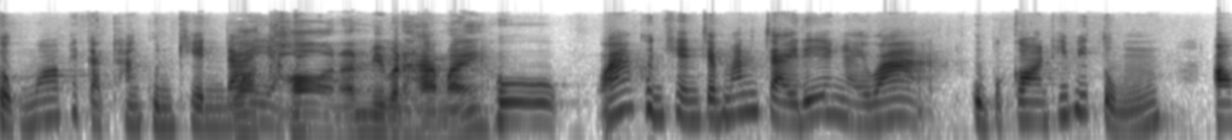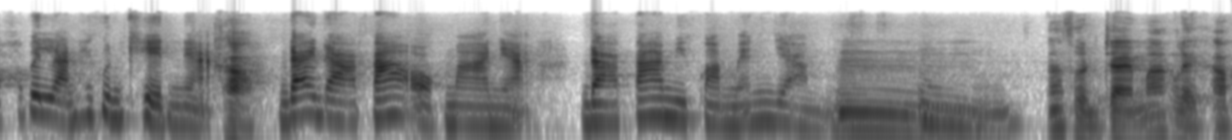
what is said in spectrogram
ส่งมอบให้กับทางคุณเคนได้ว่าอย่างท่อนั้นมีปัญหาไหมถูกว่าคุณเคนจะมั่นใจได้ยังไงว่า อุปกรณ์ที่พี่ตุ๋มเอาเข้าไปรันให้คุณเคนเนี่ยครับได้ Data ออกมาเนี่ย Data มีความแม่นยำอืมอืมน่าสนใจมากเลยครับ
